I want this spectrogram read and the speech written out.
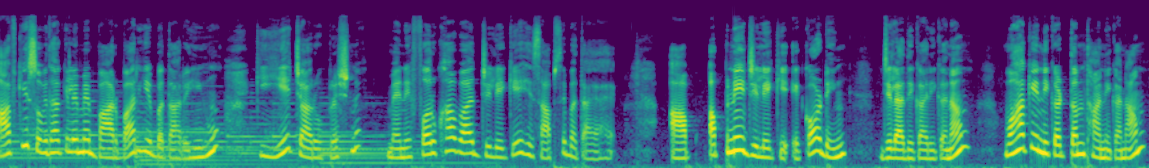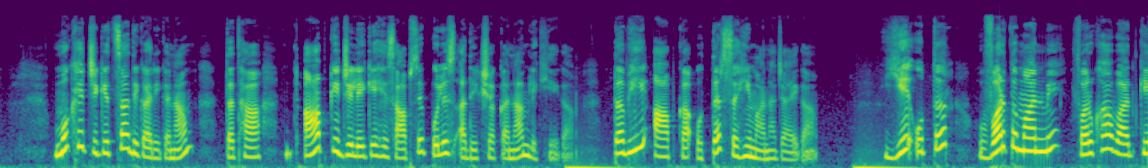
आपकी सुविधा के लिए मैं बार बार ये बता रही हूँ कि ये चारों प्रश्न मैंने फरुखाबाद ज़िले के हिसाब से बताया है। आप अपने ज़िले के अकॉर्डिंग जिलाधिकारी का नाम, वहाँ के निकटतम थाने का नाम, मुख्य चिकित्सा अधिकारी का नाम तथा आपके ज़िले के हिसाब से पुलिस अधीक्षक का नाम लिखिएगा। तभी आपका उत्तर सही माना जाएगा। ये उत्तर वर्तमान में फरुखाबाद के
